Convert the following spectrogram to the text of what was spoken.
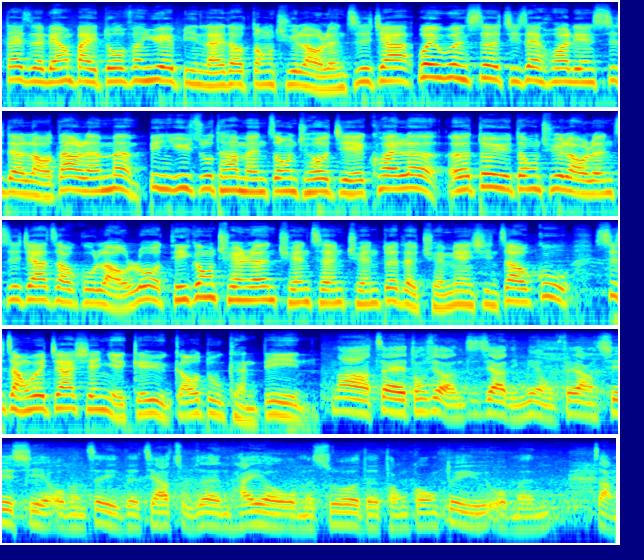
带着两百多份月饼来到东区老人之家，慰问涉及在花莲市的老大人们，并预祝他们中秋节快乐。而对于东区老人之家照顾老弱，提供全人、全程、全队的全面性照顾，市长魏家贤也给予高度肯定。那在东区老人之家里面，我非常谢谢我们这里的家主任，还有我们所有的童工，对于我们长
